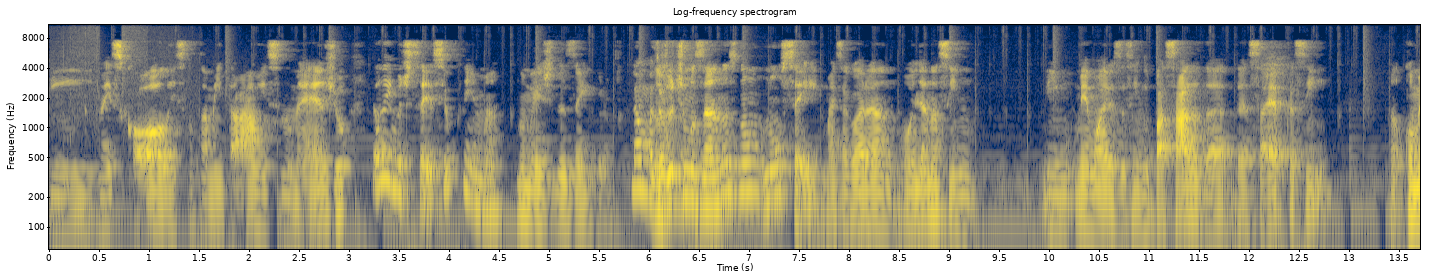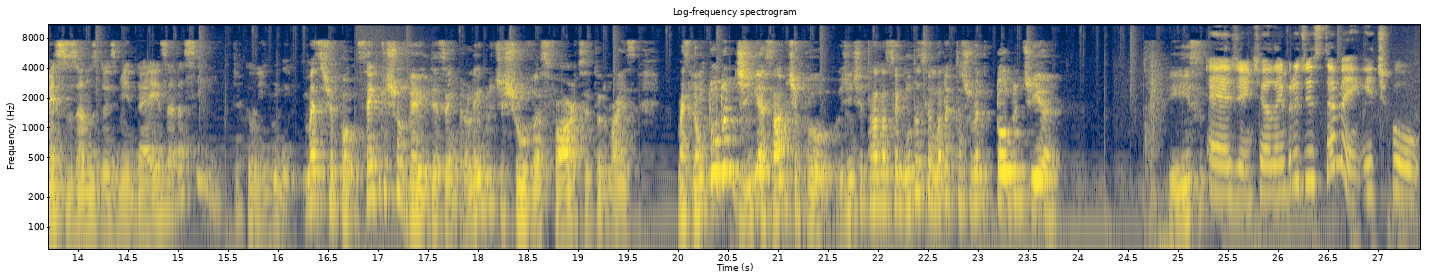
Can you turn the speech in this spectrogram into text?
em, na escola, ensino fundamental, ensino médio, eu lembro de ser esse o clima no mês de dezembro. Não, mas Nos eu- últimos anos, não, não sei, mas agora, olhando assim, em memórias assim do passado, da- dessa época, assim, no começo dos anos 2010, era assim, o clima. Mas, tipo, sempre choveu em dezembro. Eu lembro de chuvas fortes e tudo mais. Mas não todo dia, sabe? Tipo, a gente tá na segunda semana que tá chovendo todo dia. E isso. É, gente, eu lembro disso também. E tipo,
